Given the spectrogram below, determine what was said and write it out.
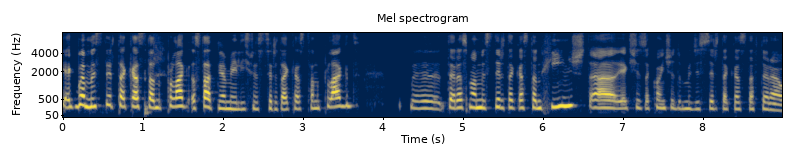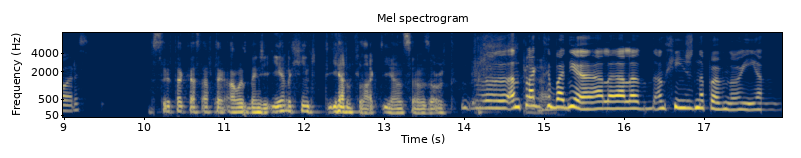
jak mamy Styrtacast Unplugged, ostatnio mieliśmy Styrtacast Unplugged, e, teraz mamy Styrtacast Unhinged, a jak się zakończy, to będzie Styrtacast After Hours. Styrtacast After Hours będzie i Unhinged, i Unplugged, i Uncensored. E, Unplugged Aha. chyba nie, ale, ale Unhinged na pewno i un-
